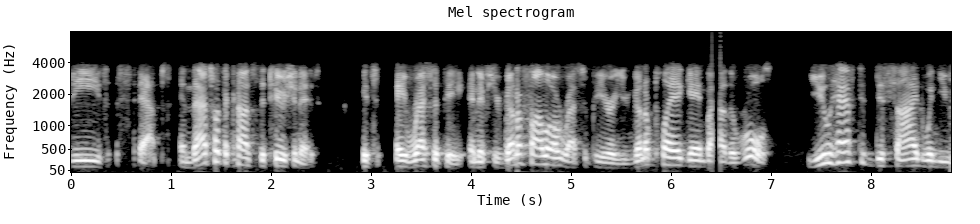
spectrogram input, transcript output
these steps, and that's what the Constitution is. It's a recipe, and if you're going to follow a recipe or you're going to play a game by the rules, you have to decide when you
